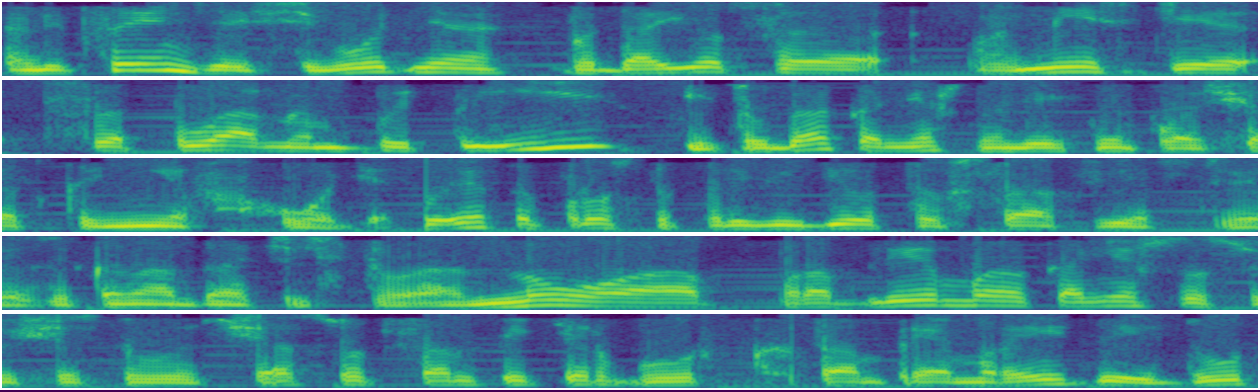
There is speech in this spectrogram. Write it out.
лицензия сегодня выдается вместе с планом БТИ, и туда, конечно, летняя площадка не входит. Это просто приведет в соответствие законодательства. Ну, а проблема, конечно, существует. Сейчас вот Санкт-Петербург, там прям рейды идут,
